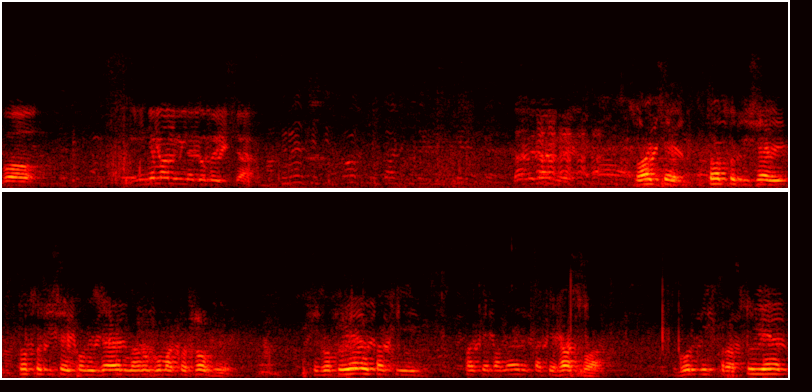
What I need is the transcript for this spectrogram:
bo nie mamy innego wyjścia. Damy, damy. Słuchajcie, to co dzisiaj, to co dzisiaj powiedziałem na ruchu Makoszowy. Przygotujemy taki, takie banery, takie hasła. Górnik pracuje,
